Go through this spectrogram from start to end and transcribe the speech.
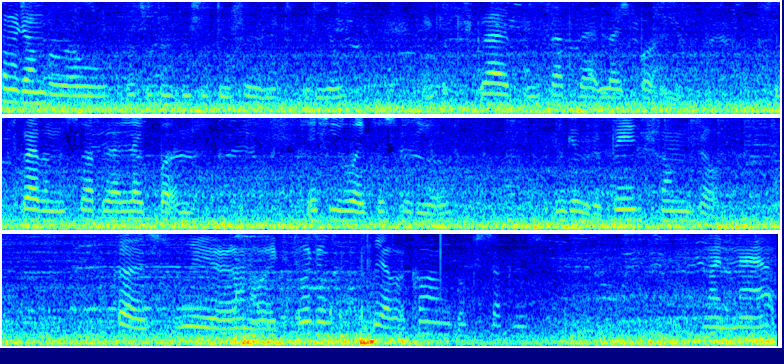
Comment down below what you think we should do for the next video, and subscribe and slap that like button. Subscribe and slap that like button if you like this video and give it a big thumbs up because we're on our way to Georgia. We have our comic book suckers, my map,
